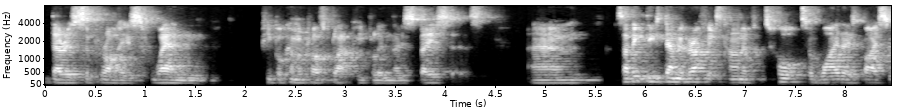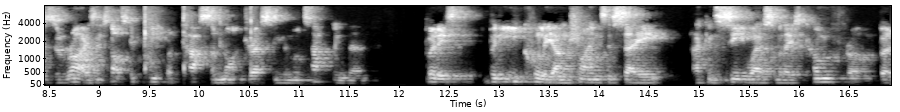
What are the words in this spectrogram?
there is surprise when people come across black people in those spaces. Um, so I think these demographics kind of talk to why those biases arise. And it's not as if people PASS are not addressing them or tackling them, but it's but equally I'm trying to say I can see where some of those come from, but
